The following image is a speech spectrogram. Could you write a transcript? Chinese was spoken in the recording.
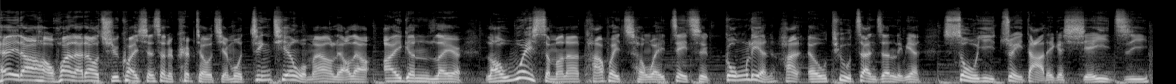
嘿，大家好，欢迎来到区块先生的 Crypto 节目。今天我们要聊聊 Eigen Layer，然后为什么呢？它会成为这次公链和 L2 战争里面受益最大的一个协议之一。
